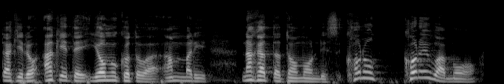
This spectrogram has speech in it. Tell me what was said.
だけど、開けて読むことはあんまりなかったと思うんです。このこれはもう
